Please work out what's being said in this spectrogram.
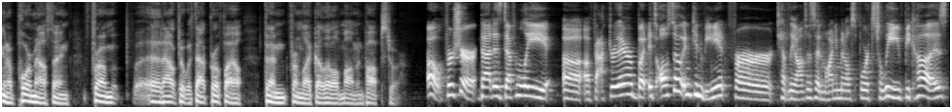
you know poor mouthing from an outfit with that profile than from like a little mom and pop store. Oh, for sure. That is definitely a, a factor there, but it's also inconvenient for Ted Leonsis and Monumental Sports to leave because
